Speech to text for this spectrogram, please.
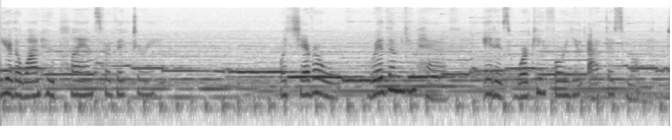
you're the one who plans for victory. Whichever rhythm you have, it is working for you at this moment.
